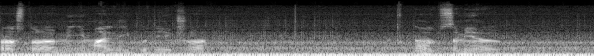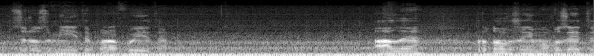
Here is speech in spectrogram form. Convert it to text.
просто мінімальний буде, якщо ну, самі зрозумієте, порахуєте. Але продовжуємо возити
